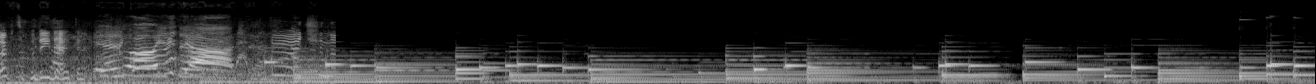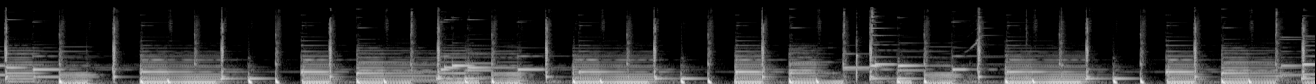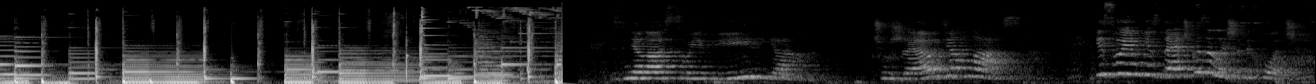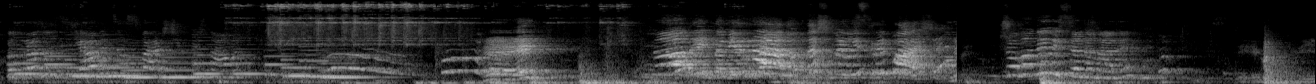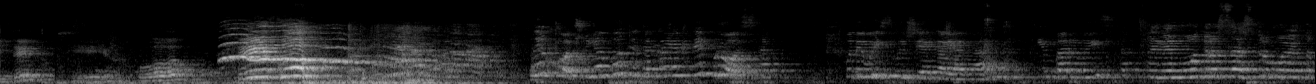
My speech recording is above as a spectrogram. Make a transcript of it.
хлопці, куди йдете? Ляльковий театр. Точно. пір'я, чуже одяглася і своє гніздечко залишити хоче.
